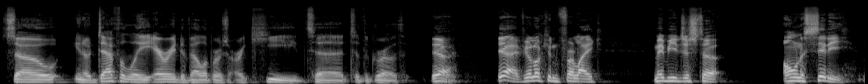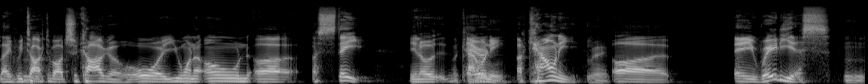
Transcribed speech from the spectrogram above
so you know definitely area developers are key to to the growth yeah yeah if you're looking for like maybe just to own a city like we mm-hmm. talked about chicago or you want to own uh, a state you know a county a county right. uh, a radius mm-hmm.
